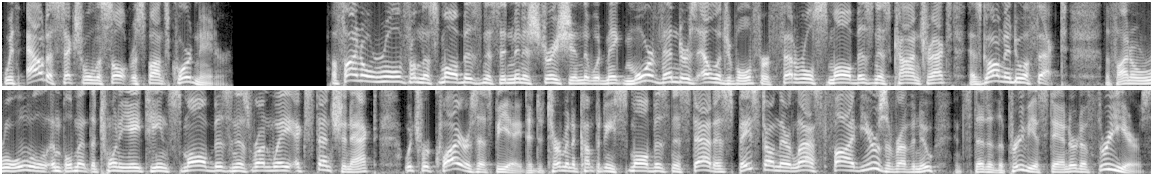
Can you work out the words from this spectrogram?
without a sexual assault response coordinator. A final rule from the Small Business Administration that would make more vendors eligible for federal small business contracts has gone into effect. The final rule will implement the 2018 Small Business Runway Extension Act, which requires SBA to determine a company's small business status based on their last five years of revenue instead of the previous standard of three years.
